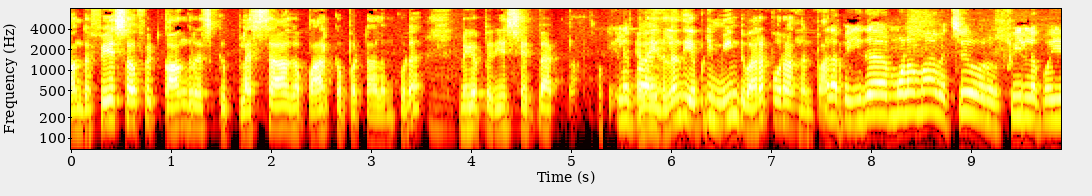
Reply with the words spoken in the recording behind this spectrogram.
on the face of it காங்கிரஸ்க்கு பிளஸ்ஸாக பார்க்கப்பட்டாலும் கூட மிகப்பெரிய செட்பேக் தான். இல்ல இதுல இருந்து எப்படி மீண்டு வர போறாங்கன்னு அத பார்க்கணும். இப்ப இத மூலமா வச்சு ஒரு ஃபீல்ட்ல போய்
